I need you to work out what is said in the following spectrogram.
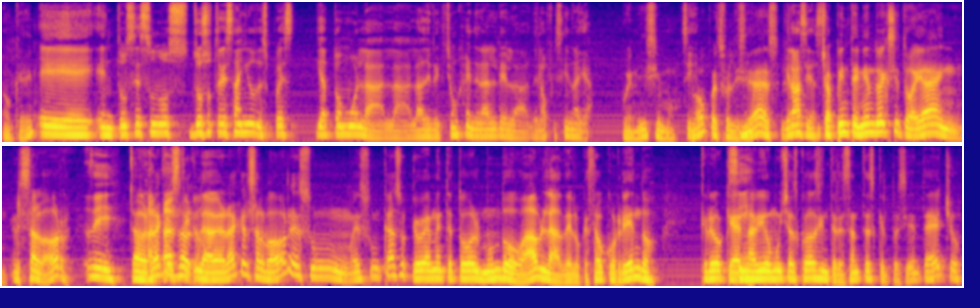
Okay. Eh, entonces, unos dos o tres años después ya tomo la, la, dirección general de la, de la oficina allá. Buenísimo. Sí. No, pues felicidades. Gracias. Chapín teniendo éxito allá en El Salvador. Sí. La verdad, que, la verdad que El Salvador es un, es un caso que obviamente todo el mundo habla de lo que está ocurriendo. Creo que han habido muchas cosas interesantes que el presidente ha hecho.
